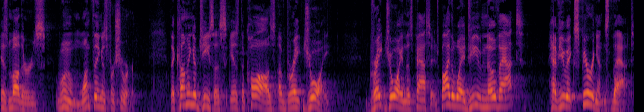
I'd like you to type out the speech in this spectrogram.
his mother's womb. One thing is for sure the coming of Jesus is the cause of great joy. Great joy in this passage. By the way, do you know that? Have you experienced that?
